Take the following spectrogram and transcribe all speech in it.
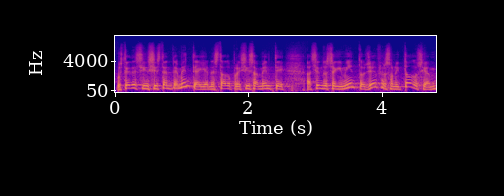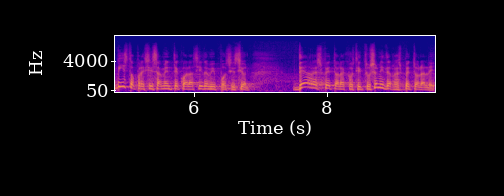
Ustedes insistentemente ahí han estado precisamente haciendo seguimiento, Jefferson y todos, y han visto precisamente cuál ha sido mi posición de respeto a la Constitución y de respeto a la ley.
